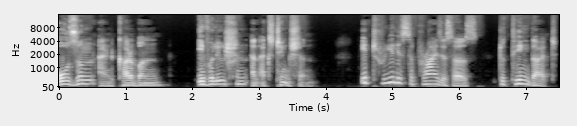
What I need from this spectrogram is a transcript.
ozone and carbon, evolution and extinction. It really surprises us to think that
